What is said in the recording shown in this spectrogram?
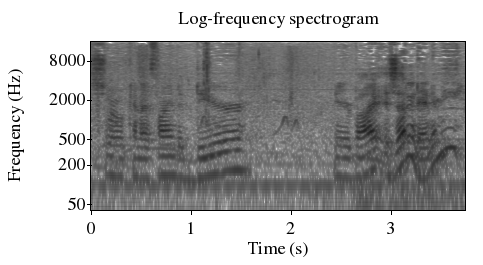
So can I find a deer nearby? Is that an enemy?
